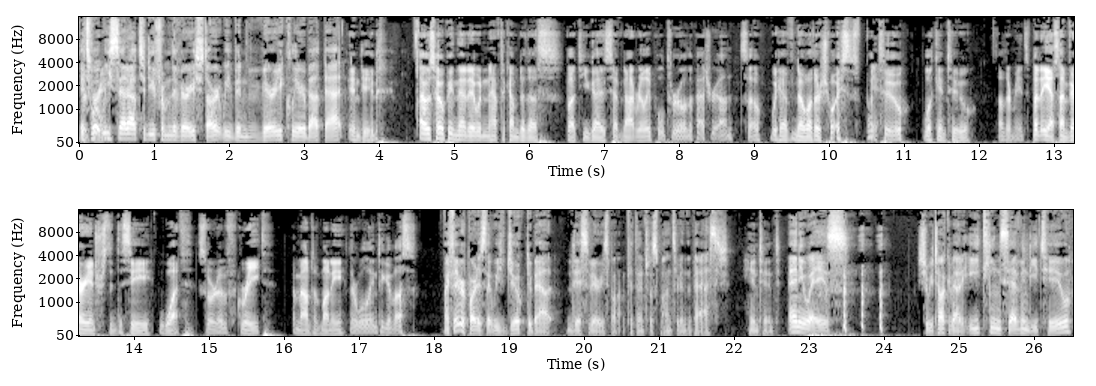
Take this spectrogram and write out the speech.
It's their what we set out to do from the very start. We've been very clear about that. Indeed. I was hoping that it wouldn't have to come to this, but you guys have not really pulled through on the Patreon, so we have no other choice but Yeah. to look into other means. But yes, I'm very interested to see what sort of great amount of money they're willing to give us. My favorite part is that we've joked about this very spon- potential sponsor in the past. Hint, hint. Anyways, should we talk about 1872?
